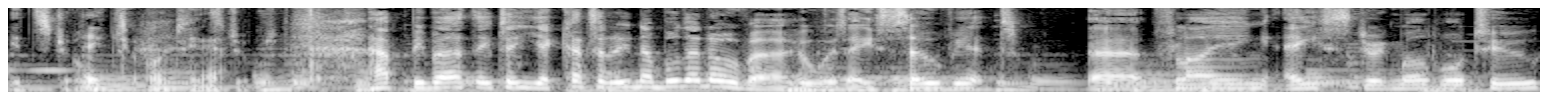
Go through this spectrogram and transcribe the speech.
it's George. It's George, yeah. George. Happy birthday to Yekaterina Budanova, who was a Soviet uh, flying ace during World War II.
